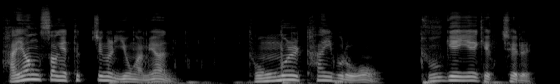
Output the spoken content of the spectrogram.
다형성의 특징을 이용하면 동물 타입으로 두 개의 객체를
